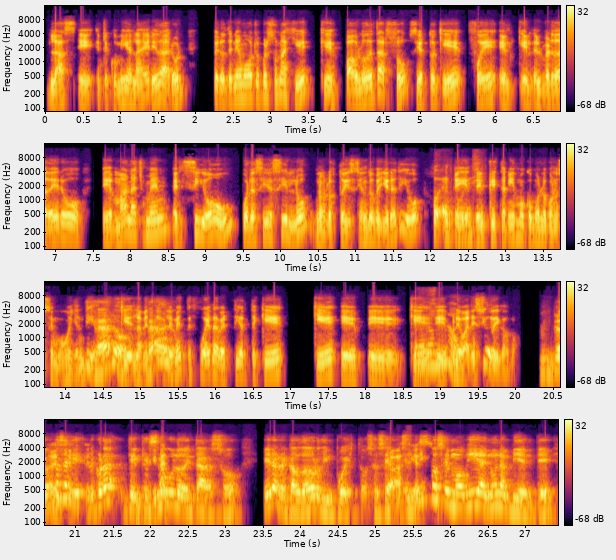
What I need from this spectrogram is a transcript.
las, eh, entre comillas, las heredaron, pero tenemos otro personaje, que es Pablo de Tarso, ¿cierto? Que fue el, el, el verdadero eh, management, el CEO, por así decirlo, no lo estoy diciendo peyorativo, eh, del cristianismo como lo conocemos hoy en día, que lamentablemente fue la vertiente que, que, eh, que prevaleció, digamos. Mm. Lo que pasa es que, recuerda que, que Saulo de Tarso era recaudador de impuestos, o sea, el tipo se movía en un ambiente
